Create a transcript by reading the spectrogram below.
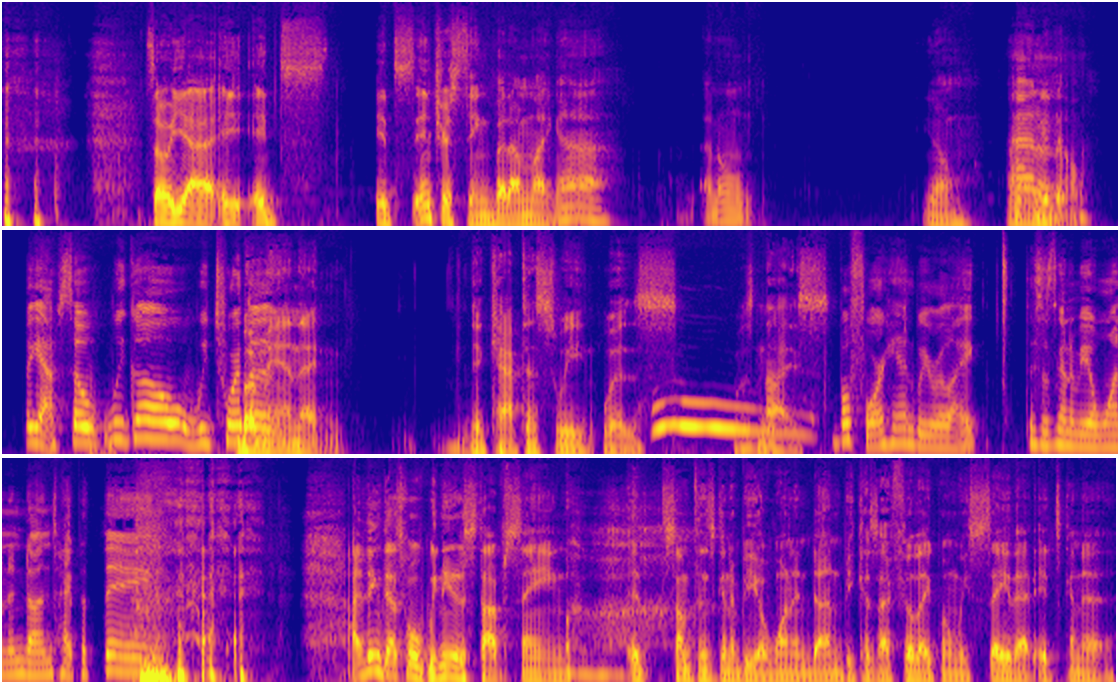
so yeah, it, it's it's interesting, but I'm like, ah, I don't, you know, I don't, I don't know. But yeah, so we go, we tour It. But the man, that the captain suite was was nice. Beforehand, we were like, this is gonna be a one and done type of thing. I think that's what we need to stop saying. It something's gonna be a one and done because I feel like when we say that, it's gonna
